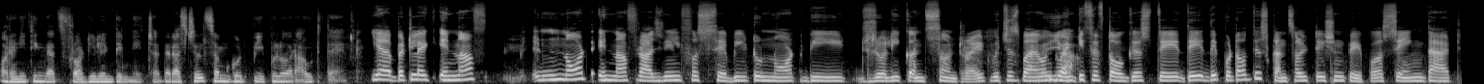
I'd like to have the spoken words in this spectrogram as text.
or anything that's fraudulent in nature. There are still some good people who are out there. Yeah, but like enough, not enough, Rajneel, for SEBI to not be really concerned, right? Which is why on Yeah. 25th August, they, they, they put out this consultation paper saying that,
